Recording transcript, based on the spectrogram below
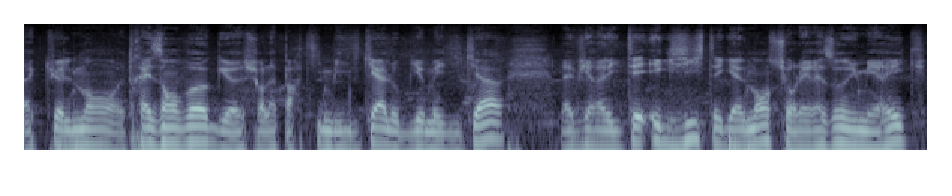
actuellement très en vogue sur la partie médicale ou biomédicale, la viralité existe également sur les réseaux numériques,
